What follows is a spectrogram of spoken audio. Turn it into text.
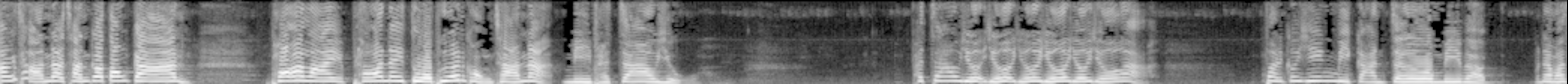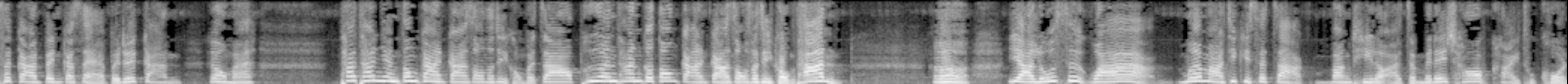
างๆฉันน่ะ ฉันก็ต้องการ เพราะอะไร เพราะในตัวเพื่อนของฉันน่ะ มีพระเจ้าอยู่ พระเจ้าเยอะๆเยอะๆเยอะๆเยอะๆอะมันก็ยิ่งมีการเจอมีแบบนมัสการเป็นกระแสไปด้วยกันเห็นไหมถ้าท่านยังต้องการการทรงสถิตของพระเจ้า เพื่อนท่านก็ต้องการการทรงสถิตของท่าน เอออย่ารู้สึกว่าเมื่อมาที่คริสตจักรบางทีเราอาจจะไม่ได้ชอบใครทุกคน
